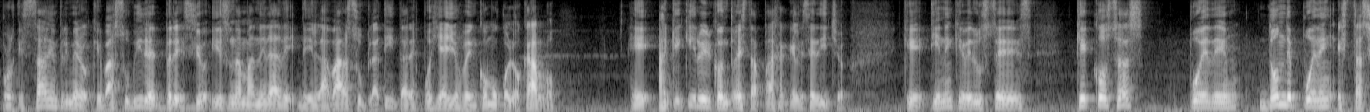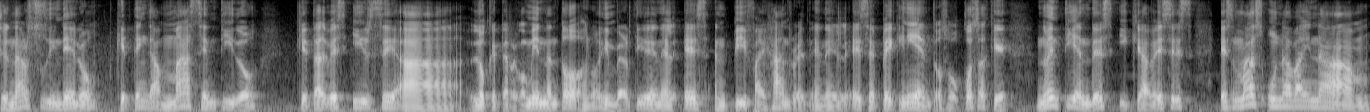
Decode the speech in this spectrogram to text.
porque saben primero que va a subir el precio y es una manera de, de lavar su platita. Después ya ellos ven cómo colocarlo. Eh, ¿A qué quiero ir con toda esta paja que les he dicho? Que tienen que ver ustedes qué cosas pueden, dónde pueden estacionar su dinero que tenga más sentido que tal vez irse a lo que te recomiendan todos, ¿no? Invertir en el S&P 500, en el SP 500 o cosas que no entiendes y que a veces es más una vaina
